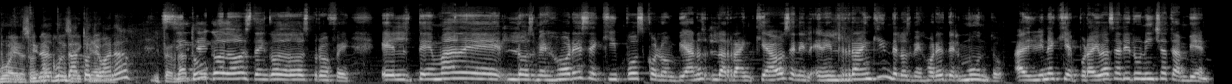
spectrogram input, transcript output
Bueno, ¿tiene algún dato. Joana? Sí, tengo dos, tengo dos, profe. El tema de los mejores equipos colombianos, los rankeados en el, en el ranking de los mejores del mundo. Adivine quién, por ahí va a salir un hincha también.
